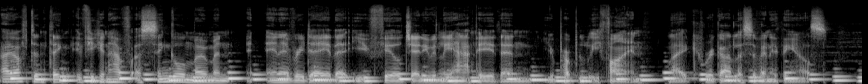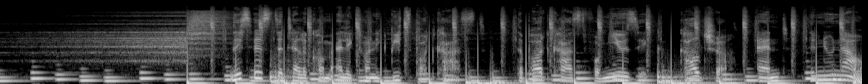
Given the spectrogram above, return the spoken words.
I often think if you can have a single moment in every day that you feel genuinely happy, then you're probably fine, like, regardless of anything else. This is the Telekom Electronic Beats podcast, the podcast for music, culture, and the new now.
